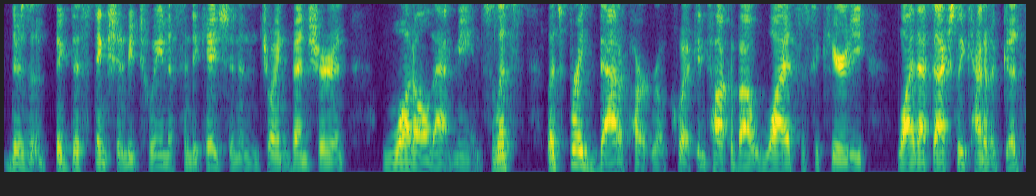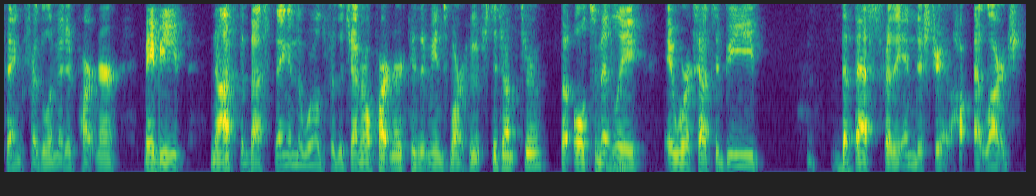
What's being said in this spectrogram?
there's a big distinction between a syndication and a joint venture and what all that means. So let's let's break that apart real quick and talk about why it's a security, why that's actually kind of a good thing for the limited partner. Maybe not the best thing in the world for the general partner because it means more hoops to jump through, but ultimately mm-hmm. it works out to be the best for the industry at, at large.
